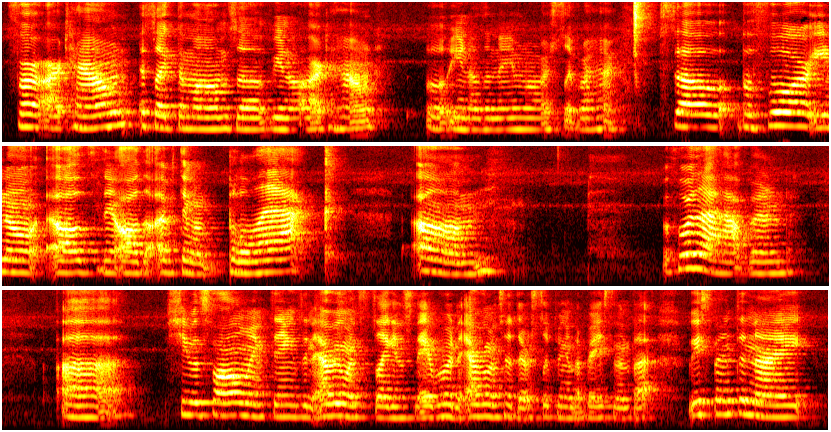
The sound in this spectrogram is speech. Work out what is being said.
for our town. It's like the moms of, you know, our town. Well, you know, the name obviously by her. So before, you know, all the, all the, everything went black, um, before that happened, uh, she was following things and everyone's like in this neighborhood and everyone said they were sleeping in the basement, but we spent the night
